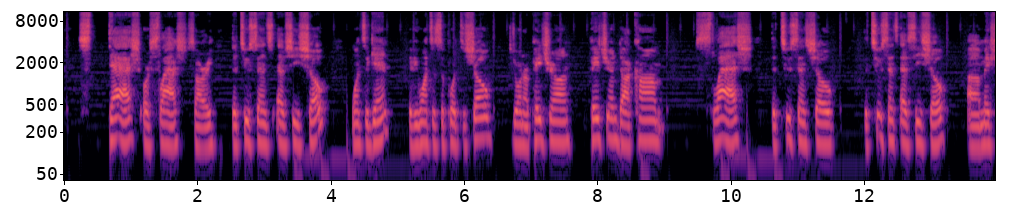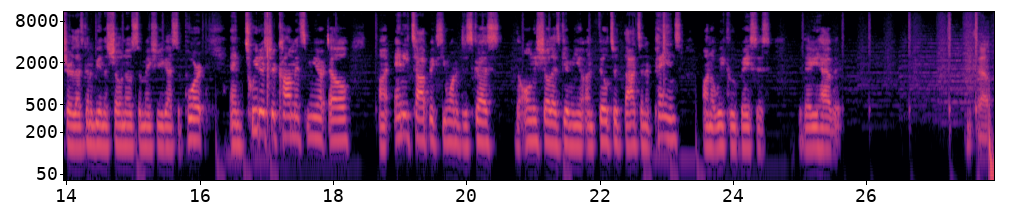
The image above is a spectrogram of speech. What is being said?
dash or slash, sorry, the Two Cents FC Show. Once again, if you want to support the show, join our Patreon, patreon.com slash the Two Cents Show, the Two Cents FC Show. Uh, make sure that's going to be in the show notes, so make sure you guys support and tweet us your comments, me or L, on any topics you want to discuss. The only show that's giving you unfiltered thoughts and opinions on a weekly basis. There you have it. Peace out.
